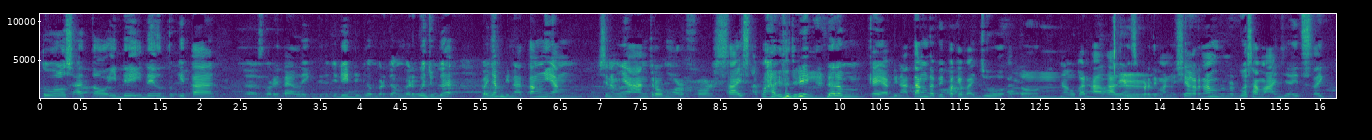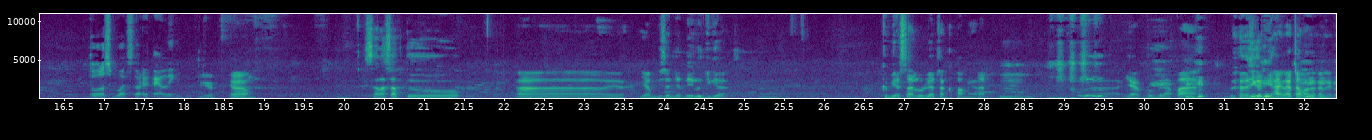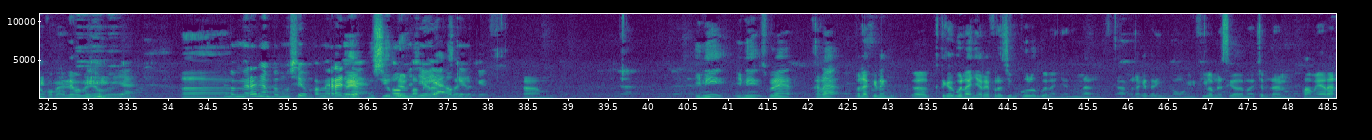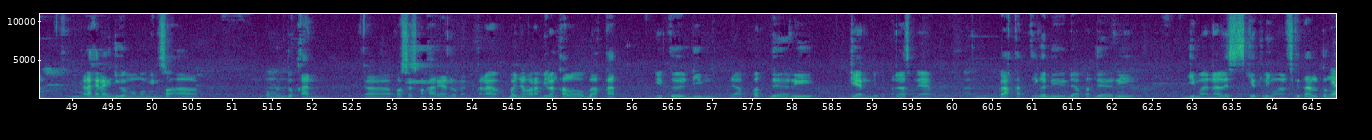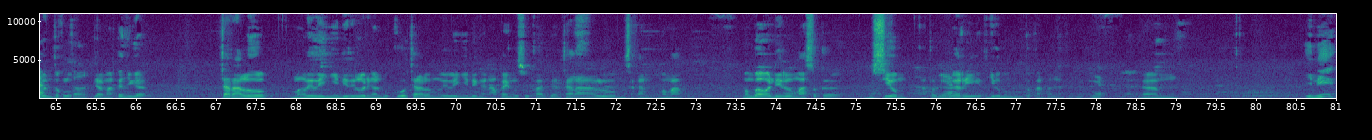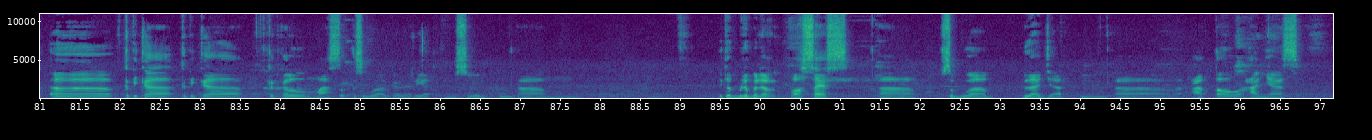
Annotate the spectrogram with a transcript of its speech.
tools atau ide-ide untuk kita uh, storytelling gitu jadi di gambar-gambar gue juga banyak binatang yang namanya anthropomorphize apa itu jadi hmm. dalam kayak binatang tapi pakai baju atau hmm. melakukan hal-hal yang yeah. seperti manusia karena menurut gue sama aja it's like tools buat storytelling yeah. yeah salah satu uh, yang bisa dilihat dari lu juga uh, kebiasaan lu datang ke pameran. Hmm. Uh, ya beberapa juga di highlight sama lu kan komennya pamerannya. Iya. Uh, pameran apa museum? Pameran eh, ya? Museum oh, dan museum, pameran. Ya, oke okay, oke. Okay. Um, ini ini sebenarnya karena pada akhirnya uh, ketika gue nanya referensi buku lo gue nanya hmm. tentang uh, pada akhirnya tadi ngomongin film dan segala macam dan pameran hmm. karena akhirnya juga ngomongin soal pembentukan uh, proses pengkaryaan lo kan karena banyak hmm. orang bilang kalau bakat itu didapat dari gen gitu padahal sebenarnya bakat juga didapat dari gimana lingkungan sekitar lo tuh ya, ngebentuk lo dalam artian juga cara lo mengelilingi diri lu dengan buku, cara lu mengelilingi dengan apa yang lu suka dan cara lu misalkan membawa diri lu masuk ke museum atau iya. galeri yeah. itu juga membentukkan pada akhirnya. Yeah. Um, ini uh, ketika ketika ketika lu masuk ke sebuah galeri atau ke museum hmm. um, itu benar-benar proses uh, sebuah belajar hmm. uh, atau hanya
